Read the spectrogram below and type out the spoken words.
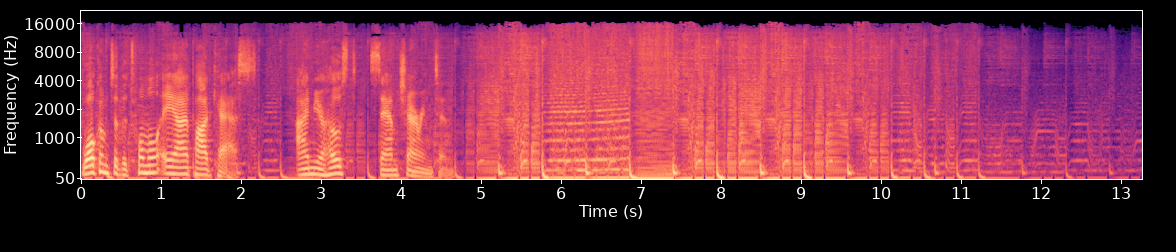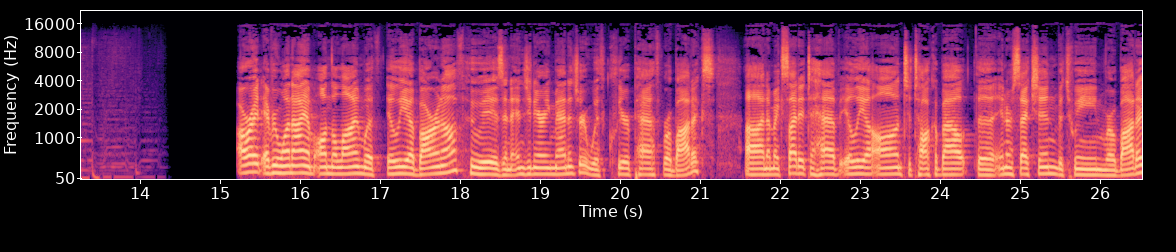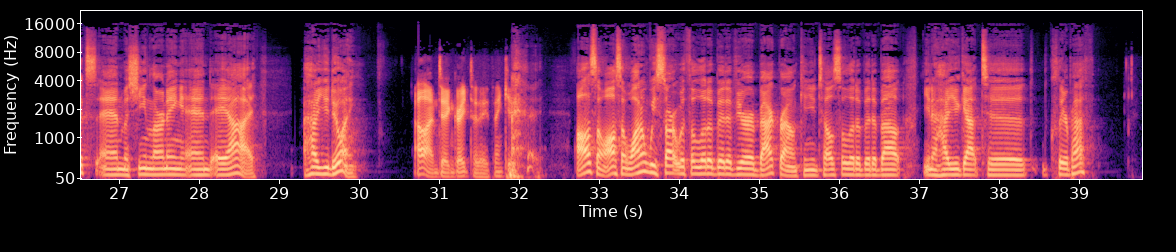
Welcome to the TWIML AI Podcast. I'm your host, Sam Charrington. All right, everyone, I am on the line with Ilya Baranov, who is an engineering manager with ClearPath Robotics. Uh, and I'm excited to have Ilya on to talk about the intersection between robotics and machine learning and AI. How are you doing? Oh, I'm doing great today. Thank you. awesome, awesome. Why don't we start with a little bit of your background? Can you tell us a little bit about, you know, how you got to ClearPath?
